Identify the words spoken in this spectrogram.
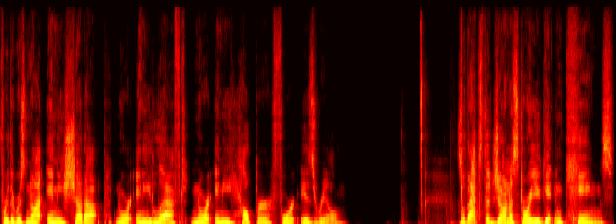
for there was not any shut up, nor any left, nor any helper for Israel. So that's the Jonah story you get in Kings.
